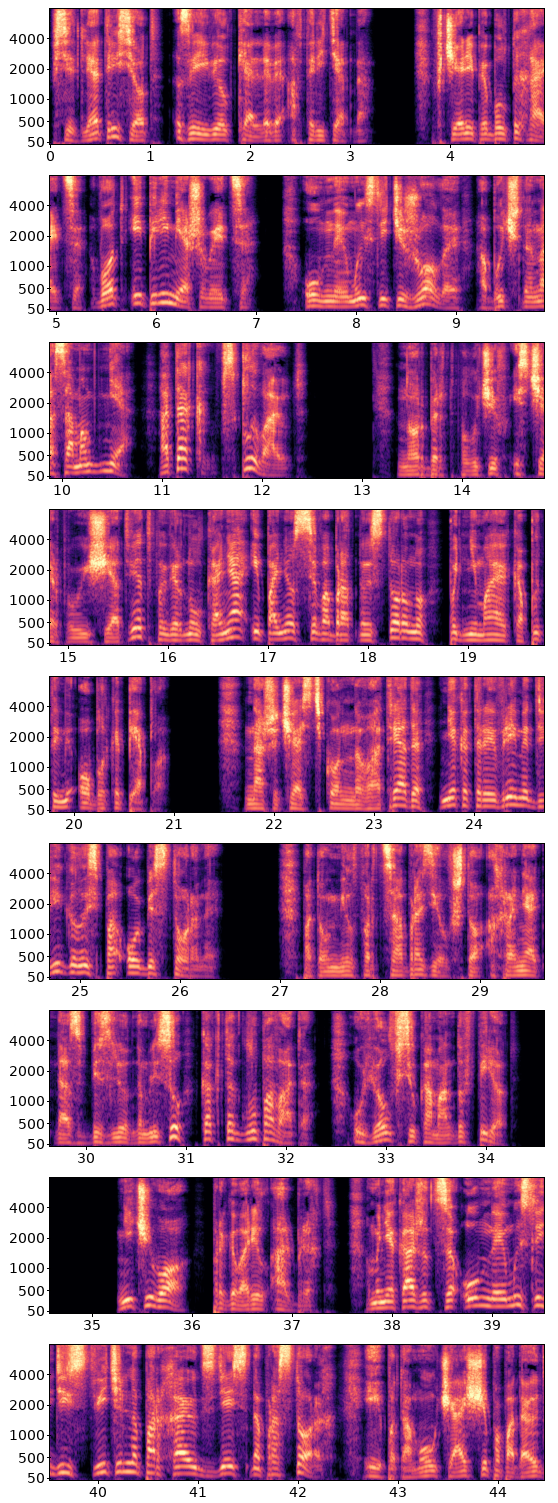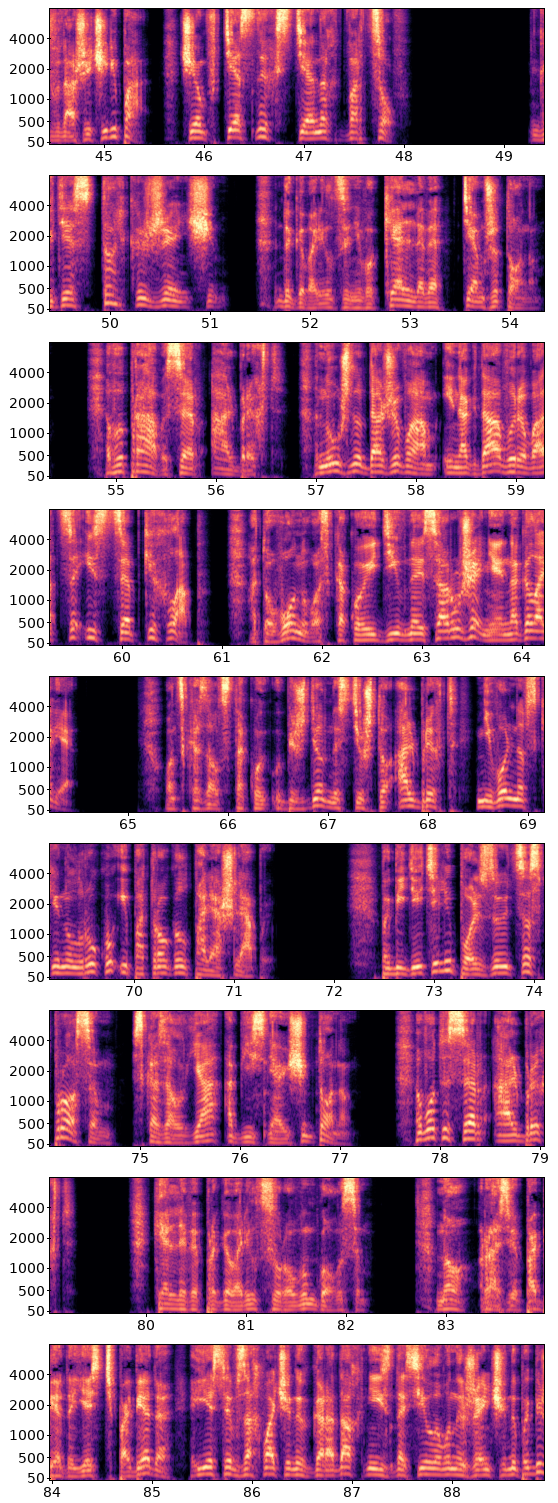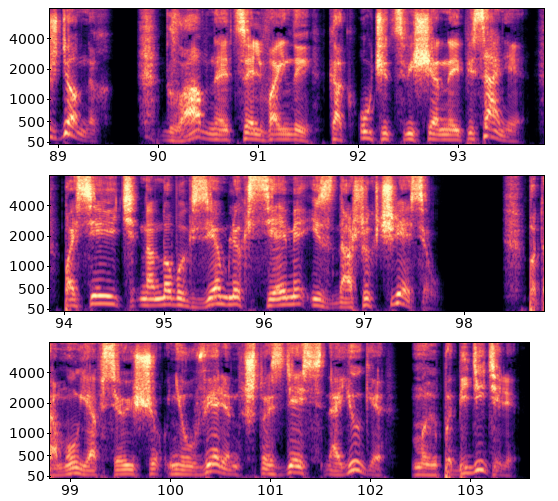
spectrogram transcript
«В седле трясет», — заявил Келлеве авторитетно. В черепе бултыхается, вот и перемешивается. Умные мысли тяжелые, обычно на самом дне, а так всплывают. Норберт, получив исчерпывающий ответ, повернул коня и понесся в обратную сторону, поднимая копытами облако пепла. Наша часть конного отряда некоторое время двигалась по обе стороны. Потом Милфорд сообразил, что охранять нас в безлюдном лесу как-то глуповато увел всю команду вперед. «Ничего», — проговорил Альбрехт. «Мне кажется, умные мысли действительно порхают здесь на просторах и потому чаще попадают в наши черепа, чем в тесных стенах дворцов». «Где столько женщин?» — договорил за него Келлеве тем же тоном. «Вы правы, сэр Альбрехт. Нужно даже вам иногда вырываться из цепких лап. А то вон у вас какое дивное сооружение на голове!» Он сказал с такой убежденностью, что Альбрехт невольно вскинул руку и потрогал поля шляпы. «Победители пользуются спросом», — сказал я объясняющим тоном. «Вот и сэр Альбрехт». Келлеве проговорил суровым голосом. «Но разве победа есть победа, если в захваченных городах не изнасилованы женщины побежденных?» Главная цель войны, как учит священное писание, посеять на новых землях семя из наших чресел. Потому я все еще не уверен, что здесь, на юге, мы победители.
